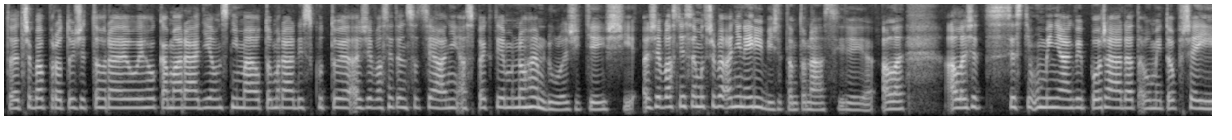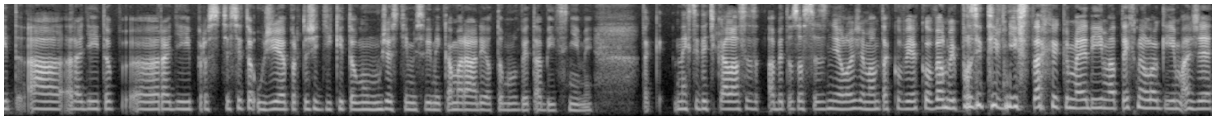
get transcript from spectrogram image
to je třeba proto, že to hrajou jeho kamarádi, on s ním o tom rád diskutuje a že vlastně ten sociální aspekt je mnohem důležitější a že vlastně se mu třeba ani nelíbí, že tam to násilí je, ale, ale že se s tím umí nějak vypořádat a umí to přejít a raději, to, eh, raději prostě si to užije, protože díky tomu může s těmi svými kamarády o tom mluvit a být s nimi. Tak nechci teďka, aby to zase znělo, že mám takový jako velmi pozitivní vztah k médiím a technologiím a že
